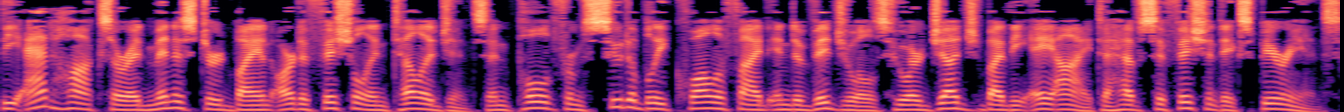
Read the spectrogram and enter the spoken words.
The ad hocs are administered by an artificial intelligence and polled from suitably qualified individuals who are judged by the AI to have sufficient experience.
